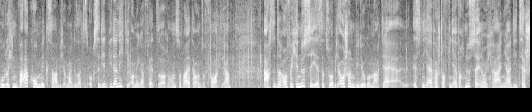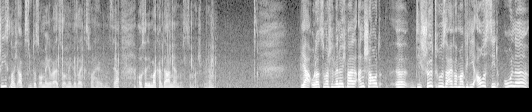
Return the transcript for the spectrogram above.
holt euch einen Vakuummixer, habe ich immer gesagt, das oxidiert wieder nicht die Omega-Fettsäuren und so weiter und so fort, ja. Achtet darauf, welche Nüsse ihr esst. Dazu habe ich auch schon ein Video gemacht. Ja, esst nicht einfach, stopft nicht einfach Nüsse in euch rein. Ja, die zerschießen euch absolut das Omega-3 zu Omega-6-Verhältnis. Ja, außer die Macadamia-Nuss zum Beispiel. Ja. Ja, oder zum Beispiel, wenn ihr euch mal anschaut, äh, die Schilddrüse einfach mal, wie die aussieht, ohne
